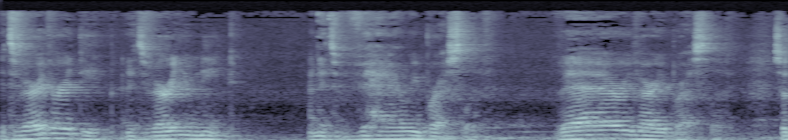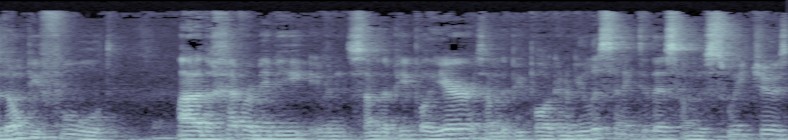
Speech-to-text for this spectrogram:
It's very, very deep, and it's very unique, and it's very breastless. Very, very breastless. So don't be fooled a lot of the Chevra, maybe even some of the people here, some of the people are going to be listening to this, some of the sweet Jews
